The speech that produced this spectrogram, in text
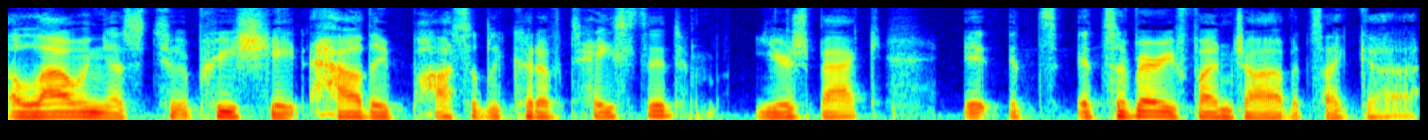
allowing us to appreciate how they possibly could have tasted years back. It, it's it's a very fun job. It's like a,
